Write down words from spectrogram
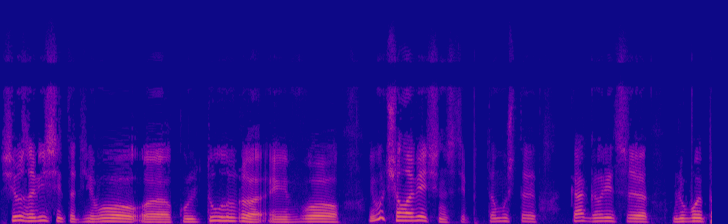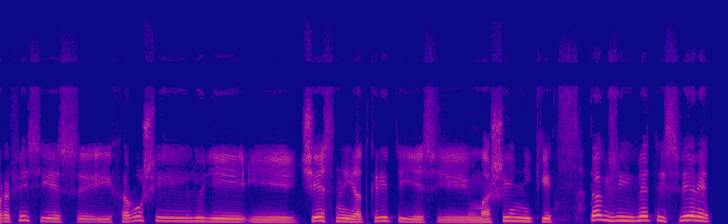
все зависит от его э, культуры, его, его человечности, потому что как говорится, в любой профессии есть и хорошие люди, и честные, и открытые, есть и мошенники. Также и в этой сфере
